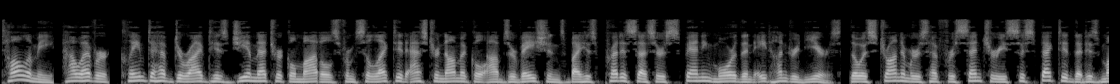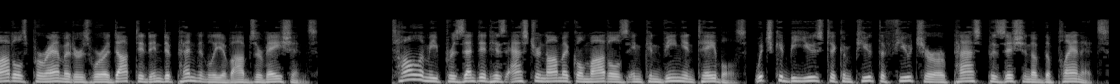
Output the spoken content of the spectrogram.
Ptolemy, however, claimed to have derived his geometrical models from selected astronomical observations by his predecessors spanning more than 800 years, though astronomers have for centuries suspected that his models' parameters were adopted independently of observations. Ptolemy presented his astronomical models in convenient tables, which could be used to compute the future or past position of the planets.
